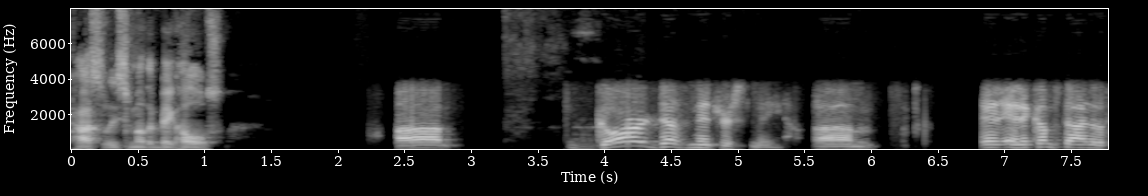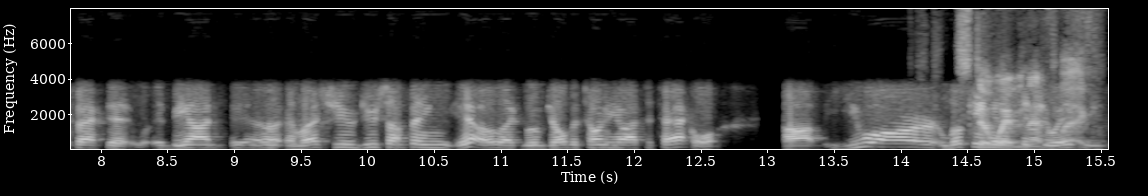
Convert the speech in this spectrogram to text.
possibly some other big holes. Um, guard doesn't interest me. Um, and, and it comes down to the fact that beyond, uh, unless you do something, you know, like move Joe Bitonio out to tackle, uh, you are looking Still at a situation.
